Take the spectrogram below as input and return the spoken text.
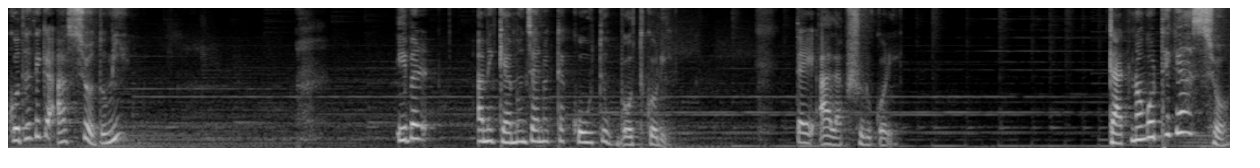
কোথা থেকে আসছো তুমি? এবার আমি কেমন যেন একটা কৌতুক বোধ করি। তাই আলাপ শুরু করি। টাটনগর থেকে আসছো?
